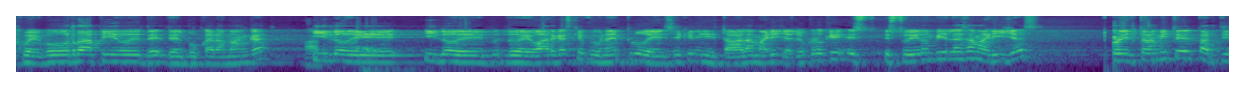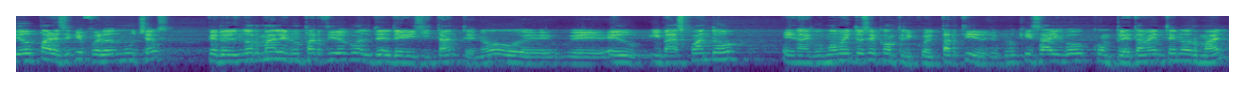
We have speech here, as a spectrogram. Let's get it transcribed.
juego rápido de- de- del Bucaramanga y lo de y lo de lo de Vargas que fue una imprudencia que necesitaba la amarilla. Yo creo que est- estuvieron bien las amarillas. Por el trámite del partido parece que fueron muchas, pero es normal en un partido de, de visitante, ¿no? Eh, eh, Edu? Y más cuando en algún momento se complicó el partido. Yo creo que es algo completamente normal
